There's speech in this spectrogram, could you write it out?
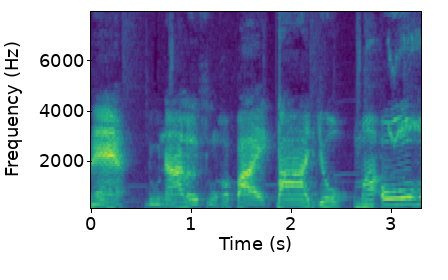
แม่ ดูหน้าเลยซูมเข้าไป ตายกมาโอ้โห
